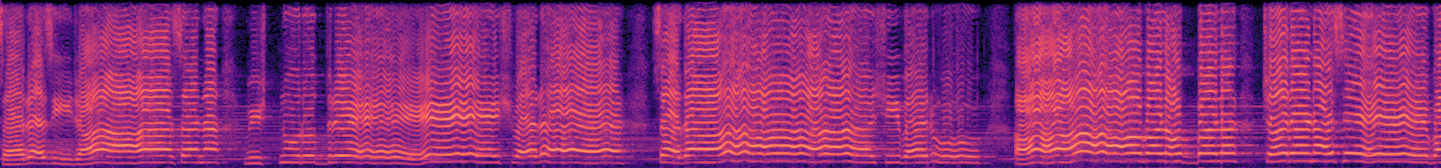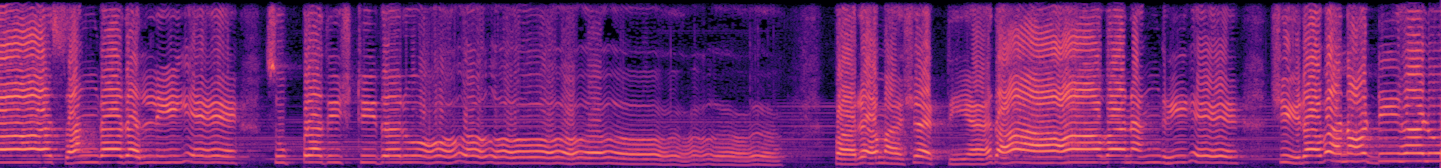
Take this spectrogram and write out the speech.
ಸರಸಿಜಾಸನ ವಿಷ್ಣು ರುದ್ರೇಶ್ವರ ಸದಾ ಶಿವರು ಆವಳೊಬ್ಬಳ ಚರಣ ಸೇವಾ ಸಂಘದಲ್ಲಿಯೇ ಸುಪ್ರತಿಷ್ಠಿತರು. ಪರಮಶಕ್ತಿಯ ದಾವನಂಗ್ರಿಗೆ ಶಿರವನೊಡ್ಡಿಹಳು.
